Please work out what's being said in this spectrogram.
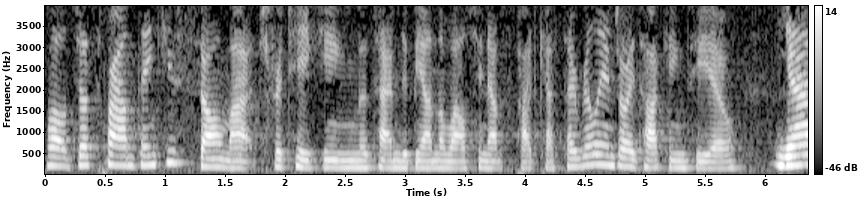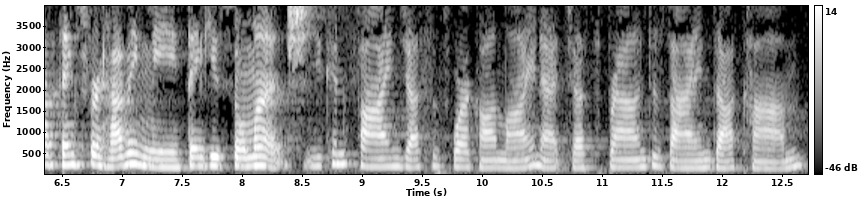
Well, Jess Brown, thank you so much for taking the time to be on the While She Naps podcast. I really enjoyed talking to you. Yeah, thanks for having me. Thank you so much. You can find Jess's work online at jessbrowndesign.com.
